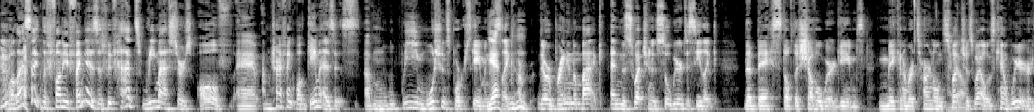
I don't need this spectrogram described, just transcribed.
well, that's like the funny thing is, is we've had remasters of. Uh, I'm trying to think what game it is. It's a Wii motion sports game, and Yeah, it's like mhm. uh, they're bringing them back in the Switch, and it's so weird to see like the best of the shovelware games making a return on Switch as well. It's kind of weird.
